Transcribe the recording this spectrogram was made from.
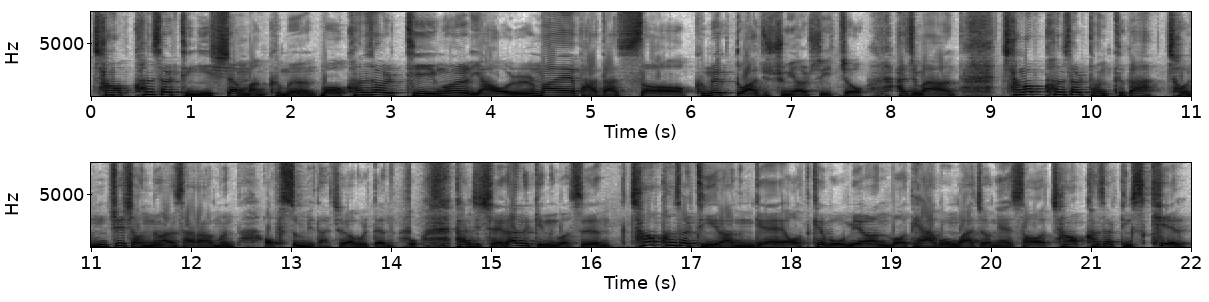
창업 컨설팅 이 시장만큼은 뭐 컨설팅을 야 얼마에 받았어? 금액도 아주 중요할 수 있죠. 하지만 창업 컨설턴트가 전지전능한 사람은 없습니다. 제가 볼 때는. 단지 제가 느끼는 것은 창업 컨설팅이라는 게 어떻게 보면 뭐 대학원 과정에서 창업 컨설팅 스킬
